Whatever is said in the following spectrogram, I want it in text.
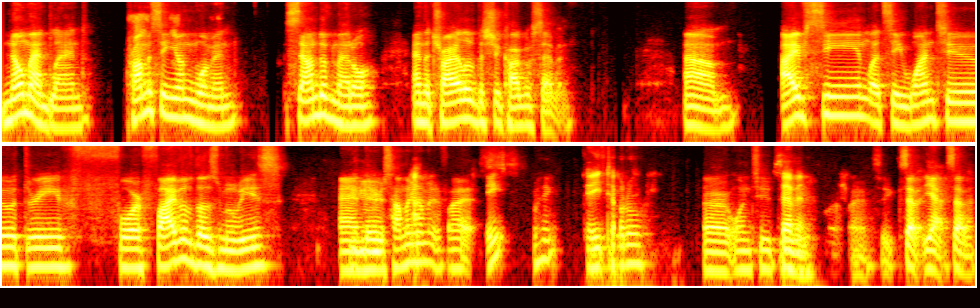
Nomadland, Promising Young Woman, Sound of Metal, and The Trial of the Chicago Seven. Um, I've seen, let's see, one, two, three, four, five of those movies. And Mhm. there's how many? How many? Five, eight, I think. Eight total. Or one, two, three, Seven. four, five, six, seven. Yeah, seven.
